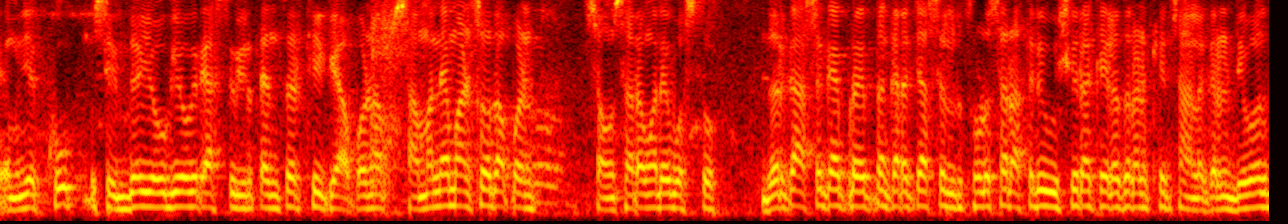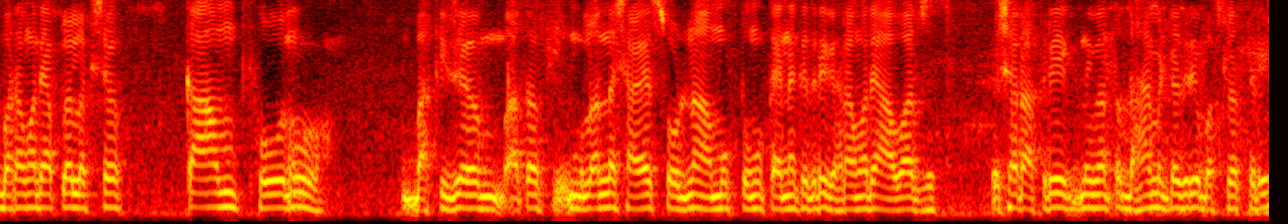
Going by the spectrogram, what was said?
म्हणजे खूप सिद्ध योगी वगैरे असतील तर त्यांचं ठीक आहे. आपण सामान्य माणसं आपण संसारामध्ये बसतो. जर का असं काही प्रयत्न करायचे असेल तर थोडंसं रात्री उशिरा केलं तर आणखी चांगलं. कारण दिवसभरामध्ये आपलं लक्ष काम फोन हो. बाकीचे आता मुलांना शाळेत सोडणं अमुक तमुक काही ना काहीतरी घरामध्ये आवाज तशा रात्री एक निमित्त दहा मिनटं जरी बसलं तरी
